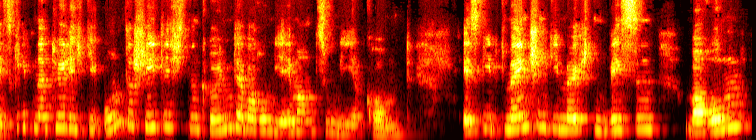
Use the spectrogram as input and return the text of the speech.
Es gibt natürlich die unterschiedlichsten Gründe, warum jemand zu mir kommt. Es gibt Menschen, die möchten wissen, warum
